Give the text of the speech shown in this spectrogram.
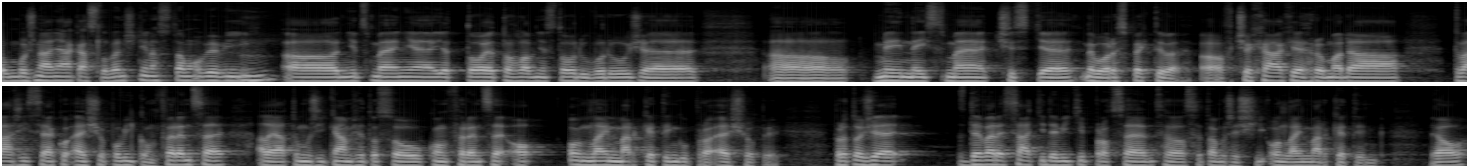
uh, možná nějaká slovenština se tam objeví, uh-huh. uh, nicméně je to, je to hlavně z toho důvodu, že uh, my nejsme čistě, nebo respektive uh, v Čechách je hromada tváří se jako e-shopové konference, ale já tomu říkám, že to jsou konference o online marketingu pro e-shopy. Protože z 99% se tam řeší online marketing. Jo?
